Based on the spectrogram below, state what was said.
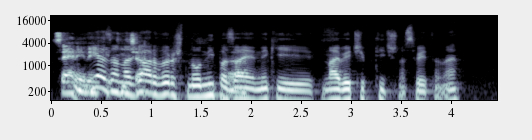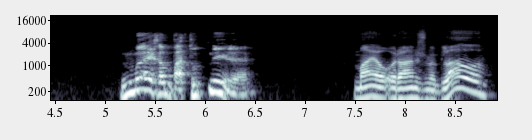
vse je neki Je za nažar vrst, no ni pa zdaj neki največji ptič na svetu. Ne? Majhen pa tudi ni, ne. Imajo oranžno glavo,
